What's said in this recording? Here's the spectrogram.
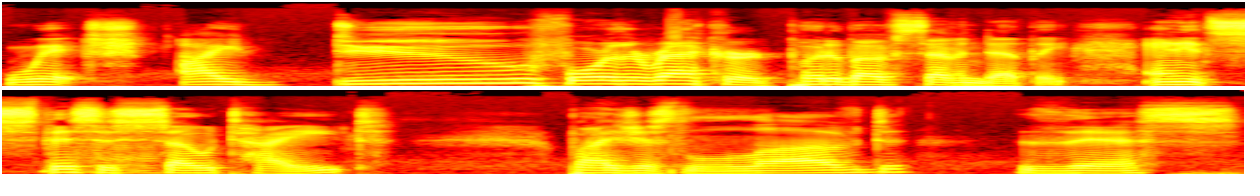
which I do, for the record, put above Seven Deadly, and it's this is so tight, but I just loved this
